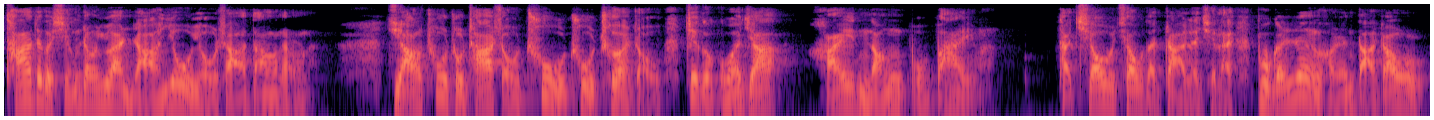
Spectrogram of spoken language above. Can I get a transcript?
他这个行政院长又有啥当头呢？”蒋处处插手，处处掣肘，这个国家还能不败吗？他悄悄地站了起来，不跟任何人打招呼，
